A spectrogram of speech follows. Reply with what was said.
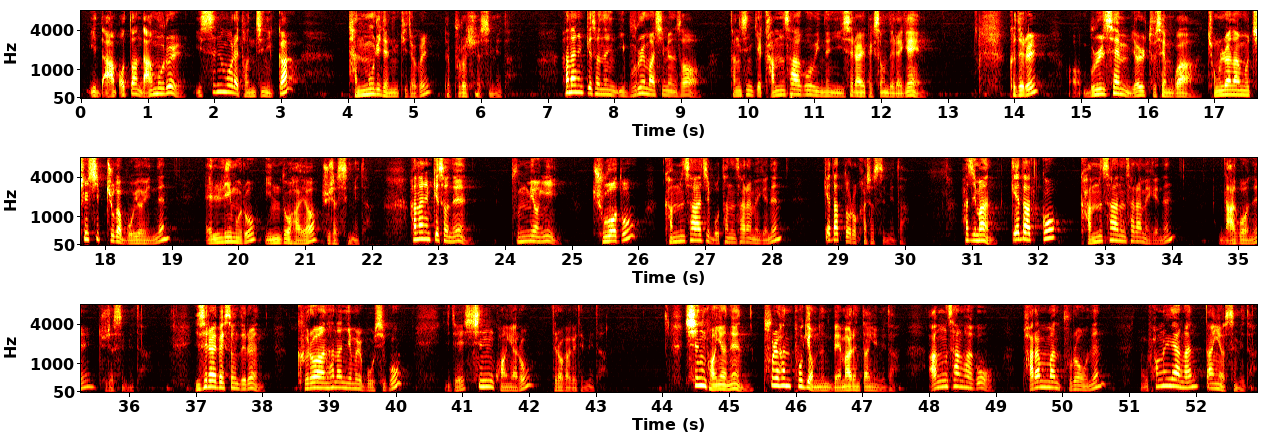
이 나, 어떠한 나무를 이 쓴물에 던지니까 단물이 되는 기적을 베풀어 주셨습니다. 하나님께서는 이 물을 마시면서 당신께 감사하고 있는 이 이스라엘 백성들에게 그들을 어, 물샘 12샘과 종려나무 70주가 모여 있는 엘림으로 인도하여 주셨습니다. 하나님께서는 분명히 주어도 감사하지 못하는 사람에게는 깨닫도록 하셨습니다. 하지만 깨닫고 감사하는 사람에게는 낙원을 주셨습니다. 이스라엘 백성들은 그러한 하나님을 모시고 이제 신광야로 들어가게 됩니다. 신광야는 풀 한 폭이 없는 메마른 땅입니다. 앙상하고 바람만 불어오는 황량한 땅이었습니다.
